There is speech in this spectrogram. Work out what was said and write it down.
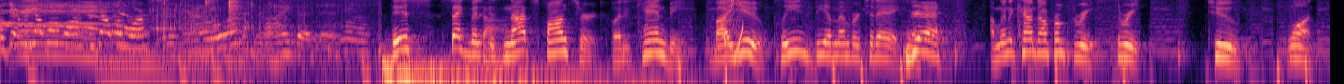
Okay, we got one more. We got one more. Oh my goodness. This segment is not sponsored, but it can be by you. Please be a member today. Yes. I'm gonna count down from three. Three, two, one. Why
